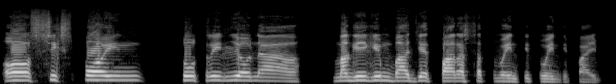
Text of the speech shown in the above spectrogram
o 6.2 trilyon na magiging budget para sa 2025.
